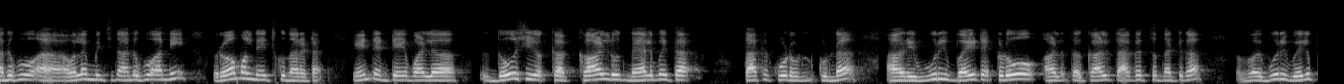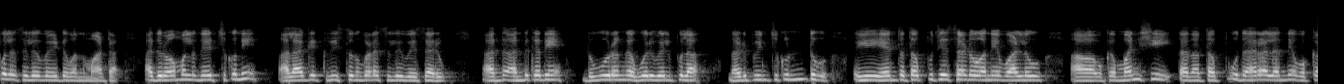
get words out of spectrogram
అనుభవ అవలంబించిన అనుభవాన్ని రోమలు నేర్చుకున్నారట. ఏంటంటే వాళ్ళ దోషి యొక్క కాళ్ళు నేల మీద తాకకూడకుండా వారి ఊరి బయట ఎక్కడో వాళ్ళ కాళ్ళు తాగొచ్చన్నట్టుగా ఊరి వెలుపల సిలువ వేయడం అన్నమాట. అది రోమలు నేర్చుకుని అలాగే క్రీస్తును కూడా సిలువ వేశారు. అందు అందుకనే దూరంగా ఊరి వెలుపుల నడిపించుకుంటూ ఈ ఎంత తప్పు చేశాడో అనే వాళ్ళు ఒక మనిషి తన తప్పు దారాలన్నీ ఒక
